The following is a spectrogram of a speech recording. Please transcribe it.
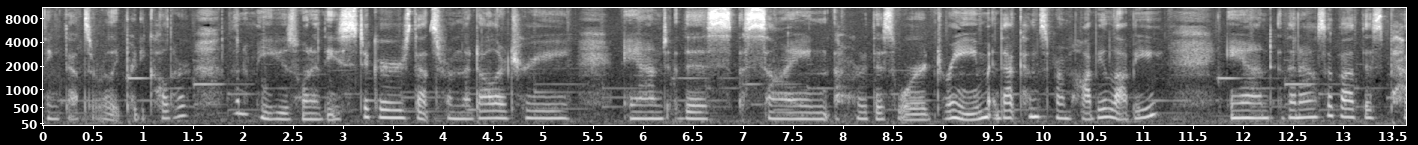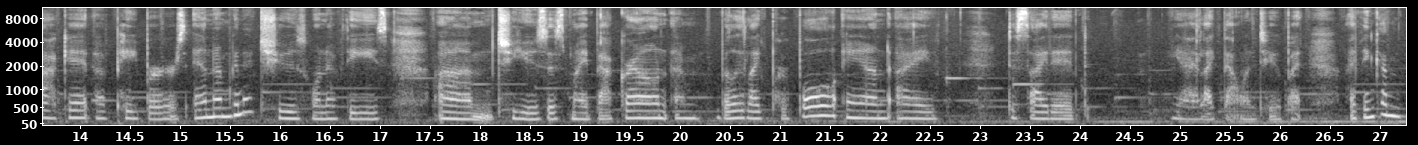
think that's a really pretty color. Then I'm gonna use one of these stickers that's from the Dollar Tree and this sign or this word dream that comes from Hobby Lobby. And then I also got this packet of papers, and I'm gonna choose one of these um, to use as my background. I really like purple, and I decided, yeah, I like that one too, but I think I'm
